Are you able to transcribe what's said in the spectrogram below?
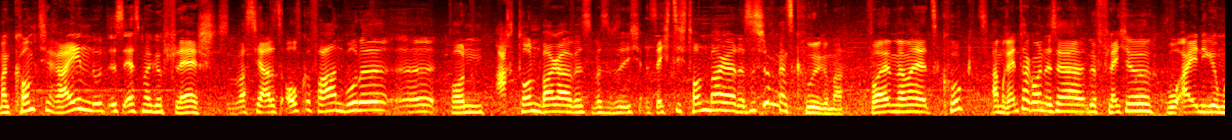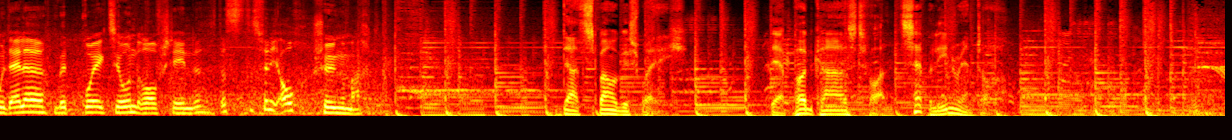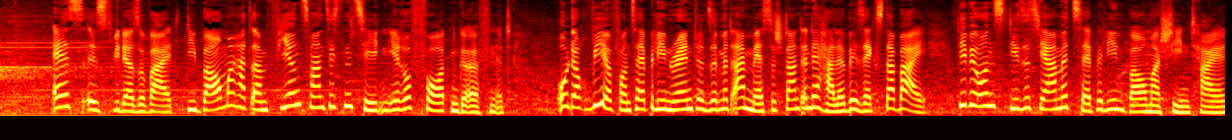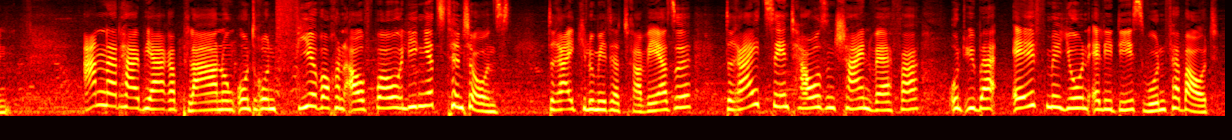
Man kommt hier rein und ist erstmal geflasht. Was hier alles aufgefahren wurde, äh, von 8 Tonnen Bagger bis was weiß ich, 60 Tonnen Bagger, das ist schon ganz cool gemacht. Vor allem, wenn man jetzt guckt, am Rentagon ist ja eine Fläche, wo einige Modelle mit Projektionen draufstehen. Das, das, das finde ich auch schön gemacht. Das Baugespräch. Der Podcast von Zeppelin Rental. Es ist wieder soweit. Die Bauma hat am 24.10. ihre Pforten geöffnet. Und auch wir von Zeppelin Rental sind mit einem Messestand in der Halle B6 dabei, die wir uns dieses Jahr mit Zeppelin Baumaschinen teilen. Anderthalb Jahre Planung und rund vier Wochen Aufbau liegen jetzt hinter uns. Drei Kilometer Traverse, 13.000 Scheinwerfer und über 11 Millionen LEDs wurden verbaut.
